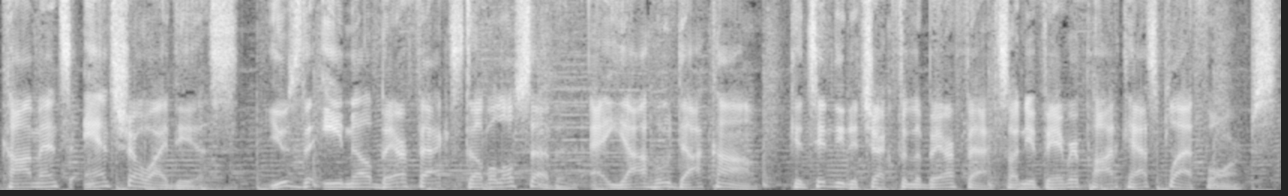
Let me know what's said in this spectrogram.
comments, and show ideas. Use the email barefax007 at yahoo.com. Continue to check for The Bear Facts on your favorite podcast platforms.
